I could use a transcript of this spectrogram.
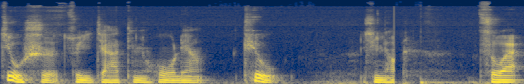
就是最佳订货量 Q 信号。此外，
